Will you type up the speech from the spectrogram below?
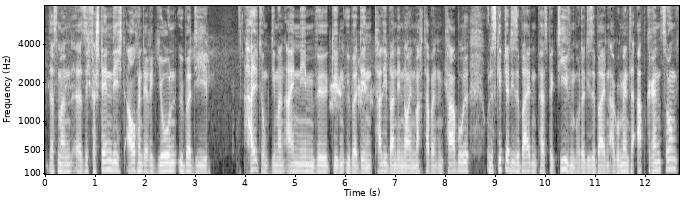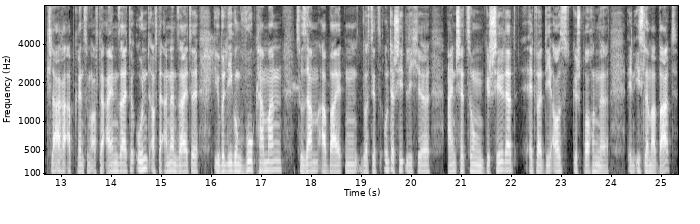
dass man äh, sich verständigt, auch in der Region über die Haltung, die man einnehmen will gegenüber den Taliban, den neuen Machthabern in Kabul. Und es gibt ja diese beiden Perspektiven oder diese beiden Argumente Abgrenzung, klare Abgrenzung auf der einen Seite und auf der anderen Seite die Überlegung, wo kann man zusammenarbeiten. Du hast jetzt unterschiedliche Einschätzungen geschildert, etwa die ausgesprochene in Islamabad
